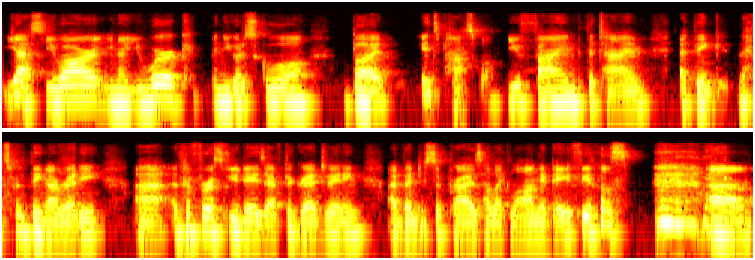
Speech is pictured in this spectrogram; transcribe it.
yes, you are, you know, you work and you go to school, but it's possible. You find the time. I think that's one thing already. Uh, the first few days after graduating, I've been just surprised how like long a day feels. um,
